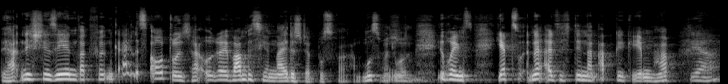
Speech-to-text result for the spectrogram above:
Der hat nicht gesehen, was für ein geiles Auto ich habe. Oder er war ein bisschen neidisch, der Busfahrer. Muss man über. Übrigens, jetzt, ne, als ich den dann abgegeben habe, Ja.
